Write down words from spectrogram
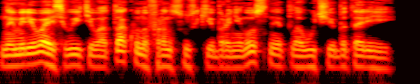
намереваясь выйти в атаку на французские броненосные плавучие батареи.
